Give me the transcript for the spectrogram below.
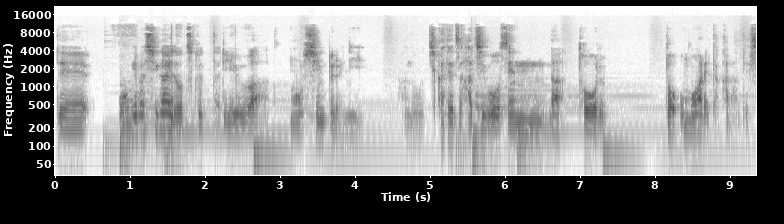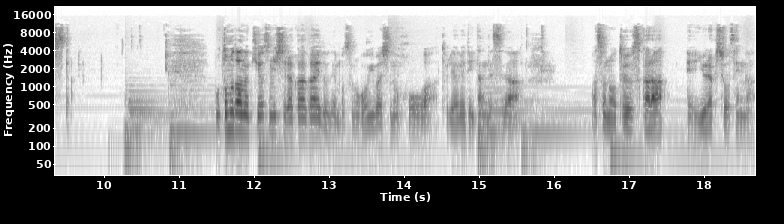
で、大毛橋ガイドを作った理由は、もうシンプルに、あの地下鉄8号線が通ると思われたからでしたもともと清澄白河ガイドでもその扇橋の方は取り上げていたんですが、まあ、その豊洲から、え、有楽町線が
